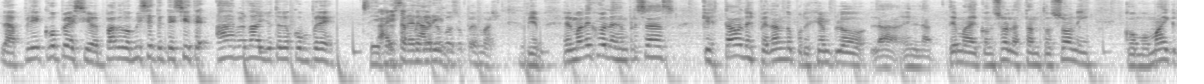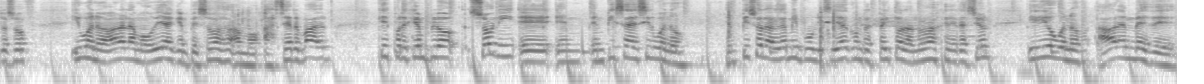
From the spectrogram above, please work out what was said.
la Play compra el Cyberpunk 2077. Ah, es verdad, yo te lo compré. Ahí está en con Super Smash. Bien, el manejo de las empresas que estaban esperando, por ejemplo, la, en el tema de consolas, tanto Sony como Microsoft, y bueno, ahora la movida que empezó a, a hacer Valve, que es, por ejemplo, Sony eh, em- empieza a decir, bueno, empiezo a alargar mi publicidad con respecto a la nueva generación y digo, bueno, ahora en vez de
